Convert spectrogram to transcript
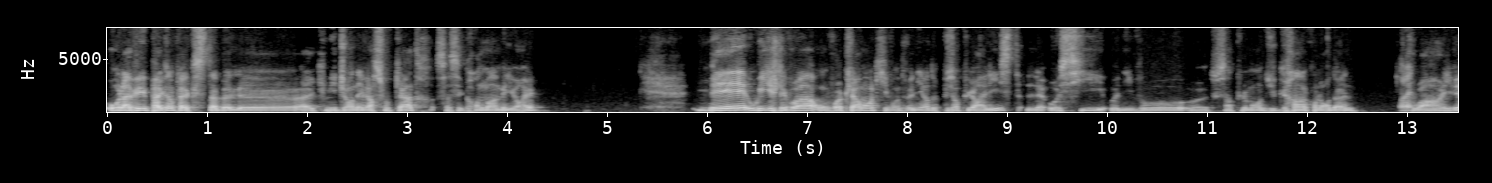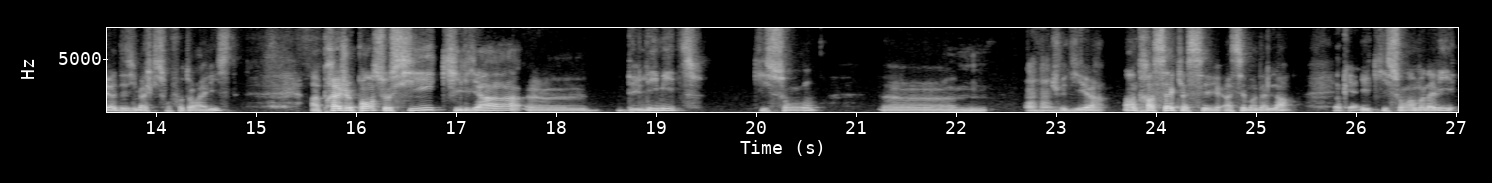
On l'a vu par exemple avec Stable, euh, avec Midjourney version 4, ça s'est grandement amélioré. Mais oui, je les vois, on voit clairement qu'ils vont devenir de plus en plus réalistes, aussi au niveau euh, tout simplement du grain qu'on leur donne pour pouvoir arriver à des images qui sont photoréalistes. Après, je pense aussi qu'il y a des limites qui sont Mhm. je vais dire, intrinsèques à ces, à ces modèles-là, et qui sont, à mon avis,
